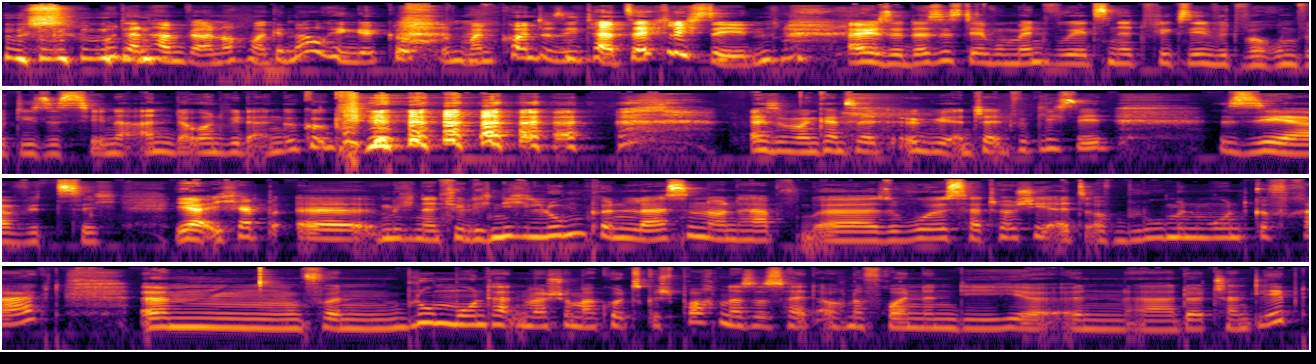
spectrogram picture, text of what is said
Und dann haben wir auch nochmal genau hingeguckt und man konnte sie tatsächlich sehen. Also, das ist der Moment, wo jetzt Netflix sehen wird, warum wird diese Szene andauernd wieder angeguckt. also, man kann es halt irgendwie anscheinend wirklich sehen. Sehr witzig. Ja, ich habe äh, mich natürlich nicht lumpen lassen und habe äh, sowohl Satoshi als auch Blumenmond gefragt. Ähm, von Blumenmond hatten wir schon mal kurz gesprochen. Das ist halt auch eine Freundin, die hier in äh, Deutschland lebt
